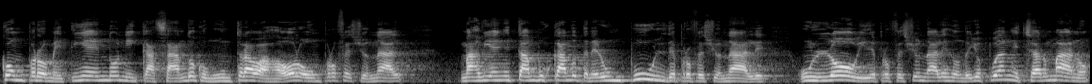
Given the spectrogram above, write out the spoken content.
comprometiendo ni casando con un trabajador o un profesional, más bien están buscando tener un pool de profesionales, un lobby de profesionales donde ellos puedan echar mano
